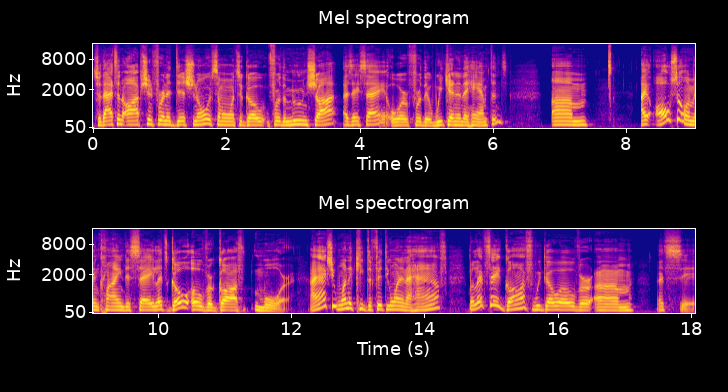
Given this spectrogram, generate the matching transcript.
so that's an option for an additional if someone wants to go for the moonshot, as they say, or for the weekend in the Hamptons. Um, I also am inclined to say let's go over Goff more. I actually want to keep the 51 and a half, but let's say Goff we go over um let's see.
